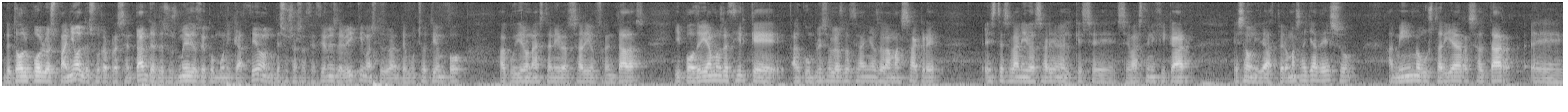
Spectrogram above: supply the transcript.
de todo el pueblo español, de sus representantes, de sus medios de comunicación, de sus asociaciones de víctimas que durante mucho tiempo acudieron a este aniversario enfrentadas. Y podríamos decir que al cumplirse los 12 años de la masacre, este es el aniversario en el que se, va a escenificar esa unidad. Pero más allá de eso, a mí me gustaría resaltar eh,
